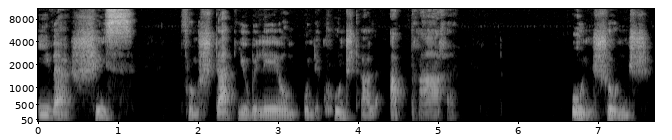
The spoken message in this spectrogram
Überschiss vom Stadtjubiläum und der Kunsthall abbrachen. Und schunsch,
